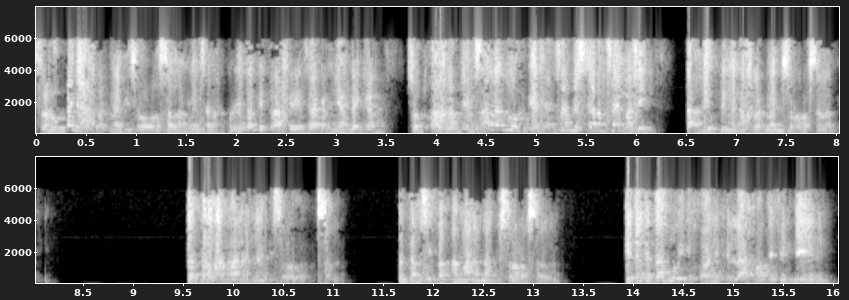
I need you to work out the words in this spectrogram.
selalu banyak akhlak Nabi SAW yang sangat mulia, tapi terakhir saya akan menyampaikan suatu akhlak yang sangat luar biasa. Sampai sekarang saya masih takjub dengan akhlak Nabi SAW. Tentang amanah Nabi SAW. Tentang sifat amanah Nabi SAW. Kita ketahui ikhwani fillah wa fiddin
